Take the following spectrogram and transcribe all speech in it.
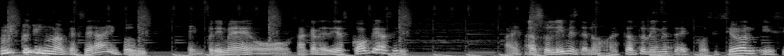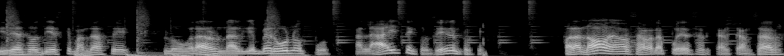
lo que sea, y pues imprime o sácale 10 copias y ahí está tu límite, ¿no? Ahí está tu límite de exposición y si de esos 10 que mandaste lograron alguien ver uno, pues ojalá y te consideren, porque ahora no, vamos, ahora puedes alcanzar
